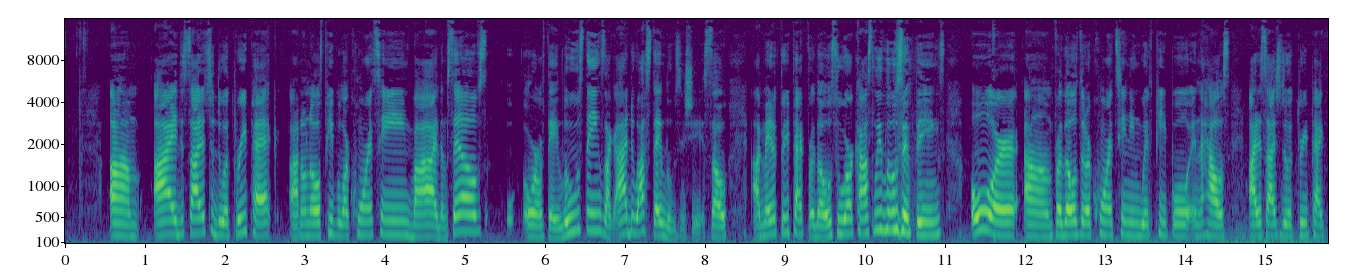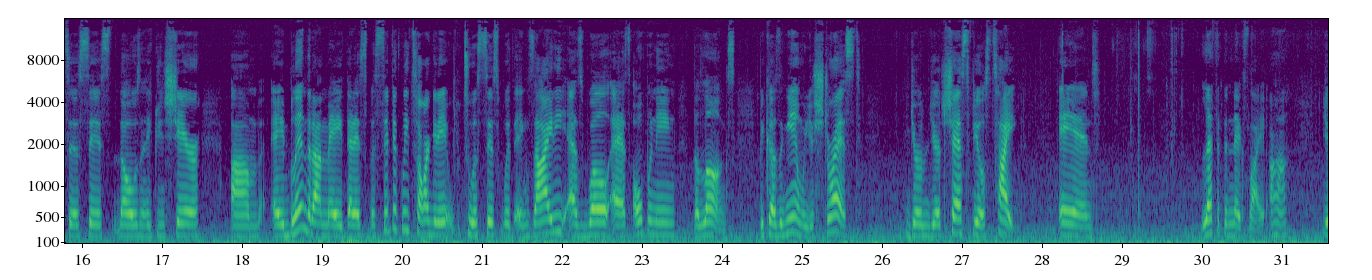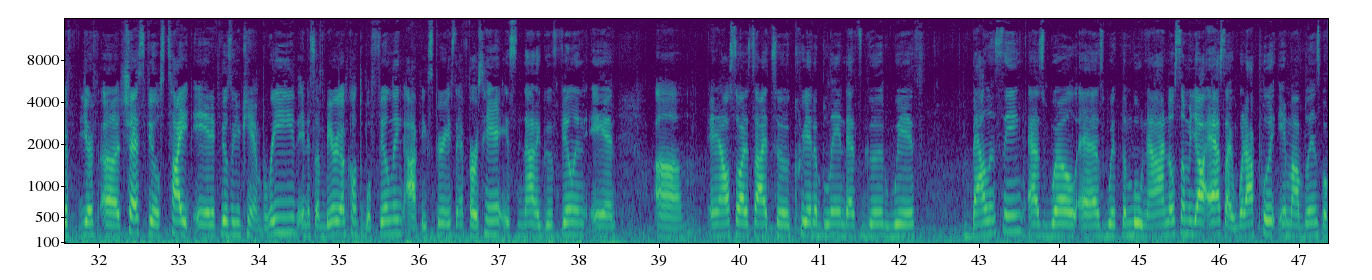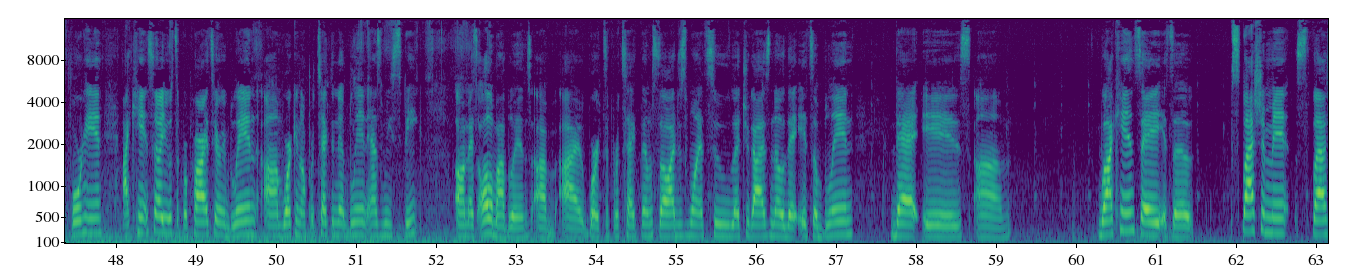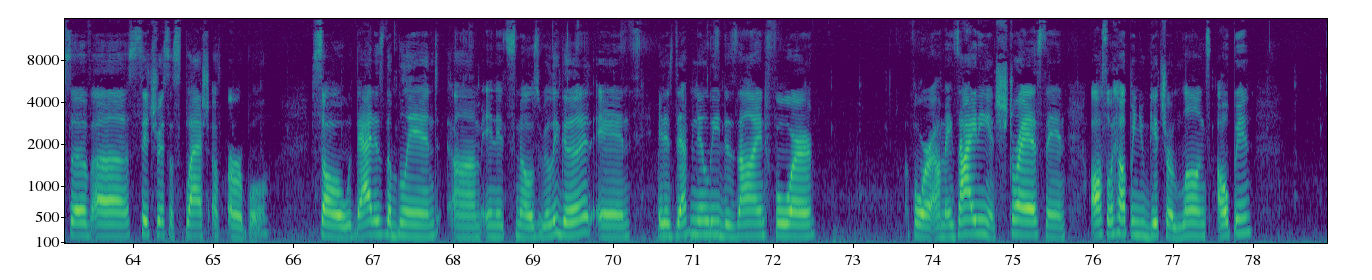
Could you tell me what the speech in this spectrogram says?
um, I decided to do a three pack. I don't know if people are quarantined by themselves or if they lose things like I do, I stay losing shit. So I made a three pack for those who are constantly losing things, or um, for those that are quarantining with people in the house. I decided to do a three pack to assist those, and you can share um, a blend that I made that is specifically targeted to assist with anxiety as well as opening the lungs. Because again, when you're stressed, your your chest feels tight, and left at the next light. Uh huh. Your your uh, chest feels tight and it feels like you can't breathe, and it's a very uncomfortable feeling. I've experienced that firsthand. It's not a good feeling, and um, and also I decided to create a blend that's good with balancing as well as with the mood. Now I know some of y'all asked like what I put in my blends beforehand. I can't tell you it's a proprietary blend. I'm working on protecting that blend as we speak. Um, as all of my blends, I, I work to protect them. So I just wanted to let you guys know that it's a blend that is, um, well, I can say it's a splash of mint, splash of uh, citrus, a splash of herbal. So that is the blend, um, and it smells really good, and it is definitely designed for for um, anxiety and stress and also helping you get your lungs open.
